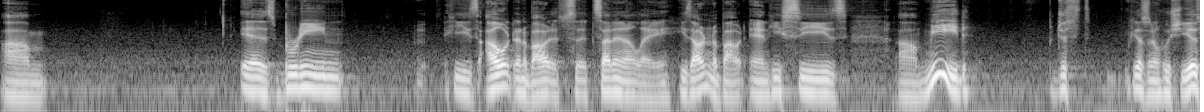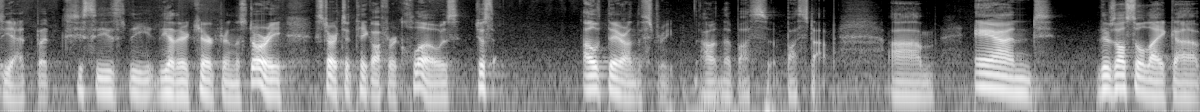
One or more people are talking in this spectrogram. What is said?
um, is Breen. He's out and about. It's, it's set in L.A. He's out and about, and he sees um, Meade. Just he doesn't know who she is yet, but he sees the the other character in the story start to take off her clothes just out there on the street, out in the bus bus stop, um, and there's also like uh,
